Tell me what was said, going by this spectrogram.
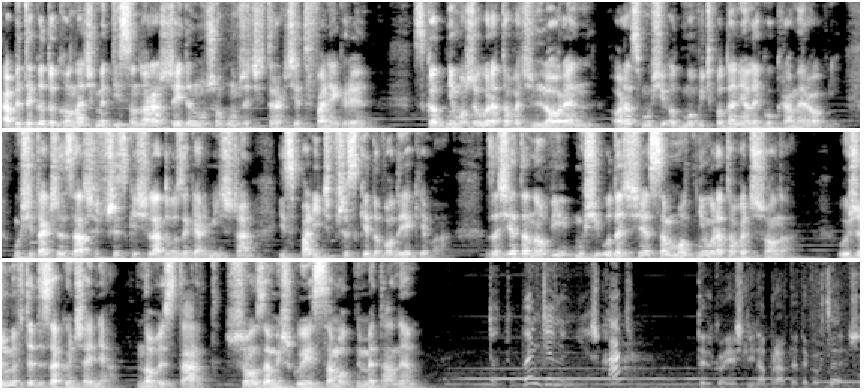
Aby tego dokonać, Madison oraz Jaden muszą umrzeć w trakcie trwania gry. Scott nie może uratować Lauren oraz musi odmówić podania leku Kramerowi. Musi także zatrzeć wszystkie ślady u zegarmistrza i spalić wszystkie dowody, jakie ma. Zaś Ethanowi musi udać się samotnie uratować Shona. Ujrzymy wtedy zakończenia. Nowy start. Sean zamieszkuje z samotnym Ethanem. Tylko jeśli naprawdę tego chcesz.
